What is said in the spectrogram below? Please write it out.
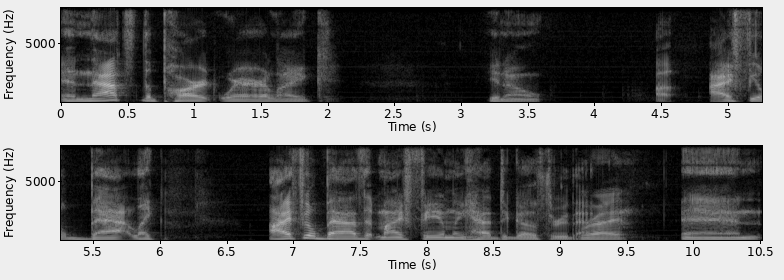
and that's the part where like, you know, I feel bad. Like, I feel bad that my family had to go through that, Right. and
